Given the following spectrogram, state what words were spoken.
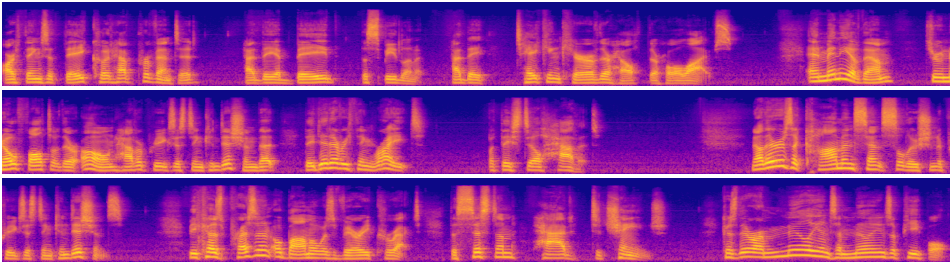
are things that they could have prevented had they obeyed the speed limit, had they taken care of their health their whole lives. And many of them, through no fault of their own, have a pre existing condition that they did everything right, but they still have it. Now, there is a common sense solution to pre existing conditions because President Obama was very correct. The system had to change because there are millions and millions of people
